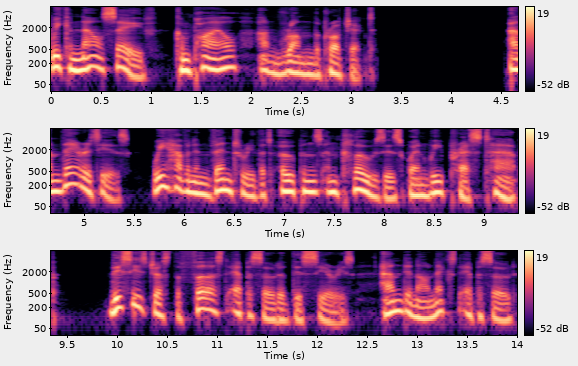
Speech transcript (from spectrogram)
We can now save, compile and run the project. And there it is. We have an inventory that opens and closes when we press Tab. This is just the first episode of this series, and in our next episode,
